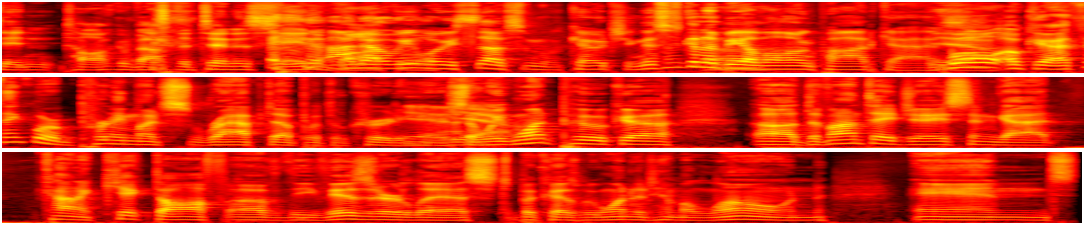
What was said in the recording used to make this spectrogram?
didn't talk about the Tennessee. I know we, we still have some coaching. This is going to be a long podcast. Well, okay, I think we're pretty much wrapped up with recruiting Yeah. here. So Yeah. we want Puka. Uh, Devonta Jason got kind of kicked off of the visitor list because we wanted him alone, and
